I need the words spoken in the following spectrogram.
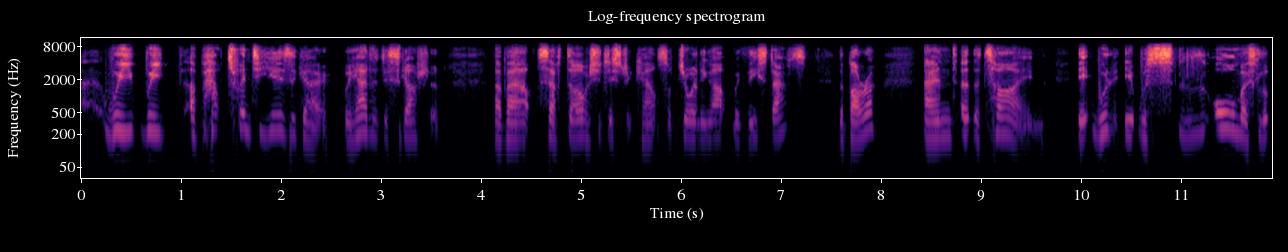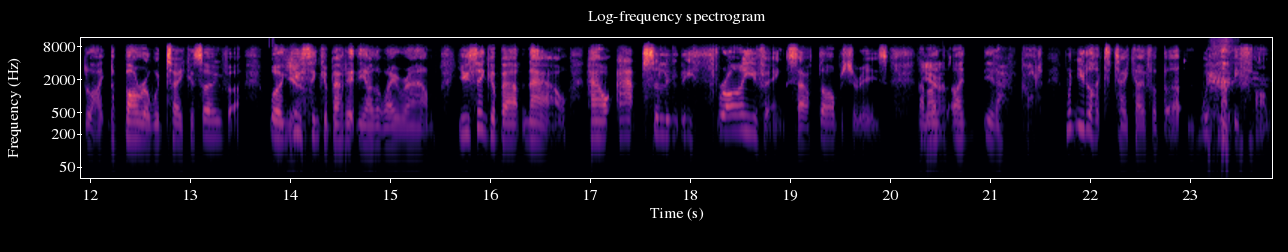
uh, we we about 20 years ago we had a discussion about South Derbyshire District Council joining up with East Staffs, the borough, and at the time it would it was almost looked like the borough would take us over. Well, you think about it the other way around. You think about now how absolutely thriving South Derbyshire is, and I, yeah. I, you know, God, wouldn't you like to take over Burton? Wouldn't that be fun?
